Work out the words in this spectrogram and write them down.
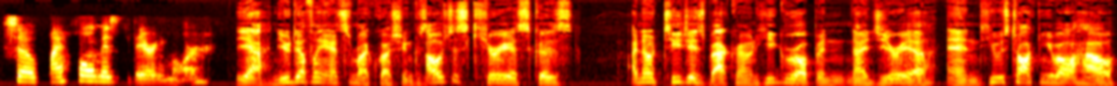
So my home isn't there anymore. Yeah, you definitely answered my question because I was just curious because I know TJ's background. He grew up in Nigeria and he was talking about how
